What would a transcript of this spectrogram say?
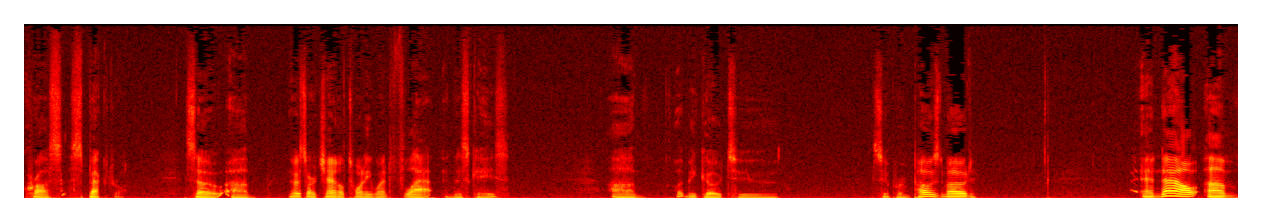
cross spectral. So um, notice our channel 20 went flat in this case. Um, let me go to superimposed mode. And now um,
